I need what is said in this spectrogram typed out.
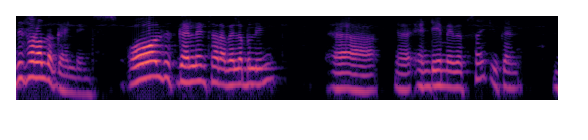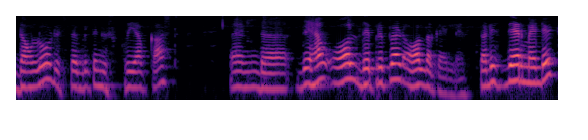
these are all the guidelines. All these guidelines are available in uh, uh, NDMA website. You can download. It's everything is free of cost, and uh, they have all they prepared all the guidelines. That is their mandate.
